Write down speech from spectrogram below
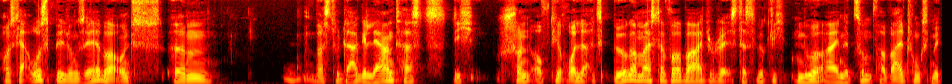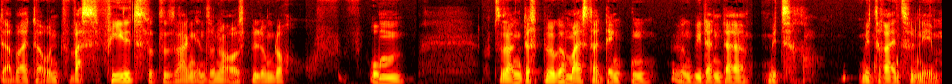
aus der Ausbildung selber und ähm, was du da gelernt hast, dich schon auf die Rolle als Bürgermeister vorbereitet oder ist das wirklich nur eine zum Verwaltungsmitarbeiter und was fehlt sozusagen in so einer Ausbildung noch, um sozusagen das Bürgermeisterdenken irgendwie dann da mit, mit reinzunehmen?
